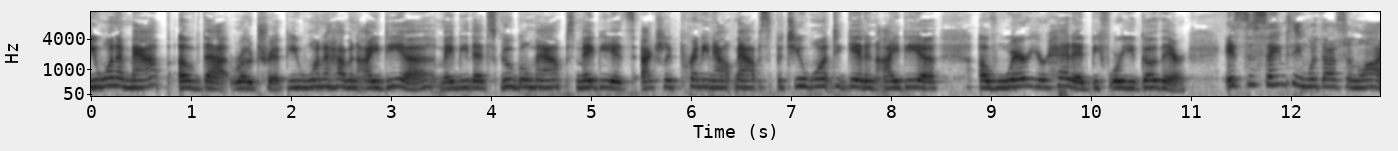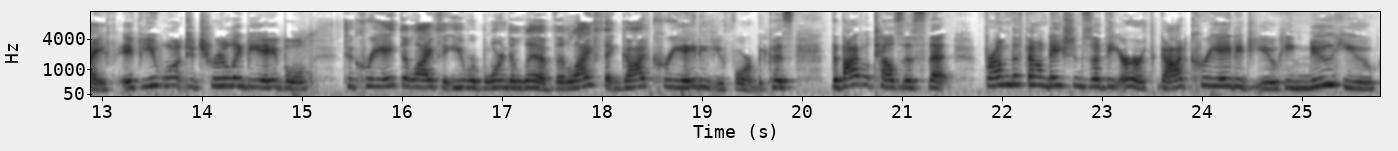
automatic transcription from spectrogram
you want a map of that road trip. You want to have an idea. Maybe that's Google Maps. Maybe it's actually printing out maps, but you want to get an idea of where you're headed before you go there. It's the same thing with us in life. If you want to truly be able to create the life that you were born to live, the life that God created you for. Because the Bible tells us that from the foundations of the earth, God created you. He knew you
